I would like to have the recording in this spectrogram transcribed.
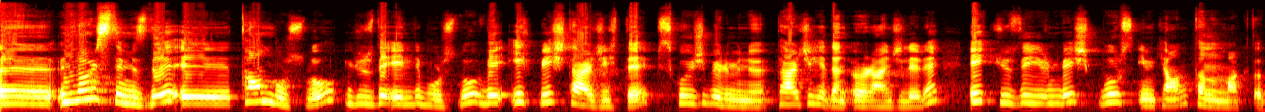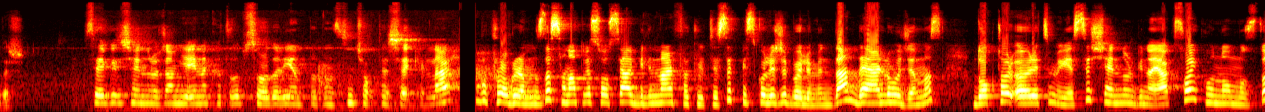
Ee, üniversitemizde e, tam burslu, %50 burslu ve ilk 5 tercihte psikoloji bölümünü tercih eden öğrencilere ek %25 burs imkanı tanınmaktadır. Sevgili Şenur Hocam yayına katılıp soruları yanıtladığınız için çok teşekkürler. Bu programımızda Sanat ve Sosyal Bilimler Fakültesi Psikoloji bölümünden değerli hocamız Doktor öğretim üyesi Şenur Günay Aksoy konuğumuzdu.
